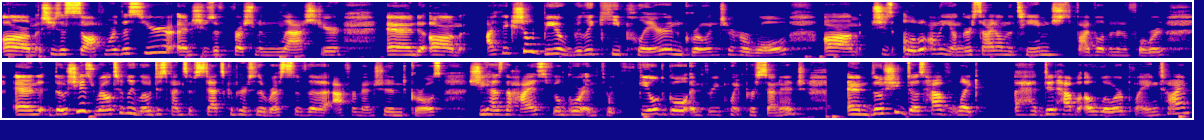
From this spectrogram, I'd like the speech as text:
Um, she's a sophomore this year, and she was a freshman last year. And um, I think she'll be a really key player and grow into her role. Um, she's a little bit on the younger side on the team. She's 5'11 and a forward. And though she has relatively low defensive stats compared to the rest of the aforementioned girls, she has the highest field goal and th- field goal and three point percentage. And though she does have like did have a lower playing time.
